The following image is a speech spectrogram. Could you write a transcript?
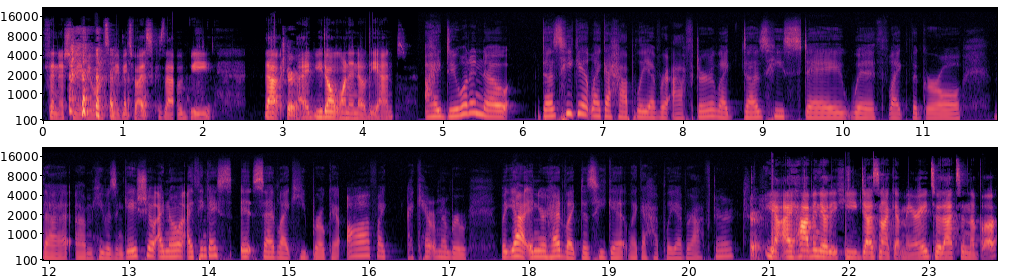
finished maybe once, maybe twice, because that would be that I, you don't want to know the end. I do want to know does he get like a happily ever after? Like, does he stay with like the girl that um, he was engaged to? I know, I think I it said like he broke it off. I I can't remember, but yeah, in your head, like, does he get like a happily ever after? Sure. Yeah, I have in there that he does not get married, so that's in the book.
